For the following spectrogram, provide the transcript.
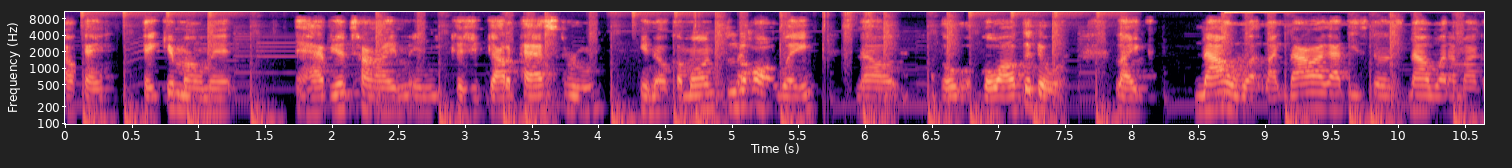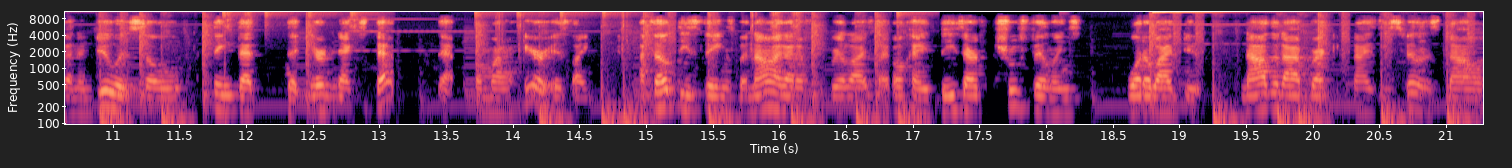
Okay, take your moment, have your time, and because you've got to pass through, you know, come on through the hallway. Now go go out the door. Like now what? Like now I got these feelings. Now what am I gonna do? And so I think that that your next step, that from what I hear, is like I felt these things, but now I gotta realize like, okay, these are true feelings. What do I do now that I've recognized these feelings? Now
